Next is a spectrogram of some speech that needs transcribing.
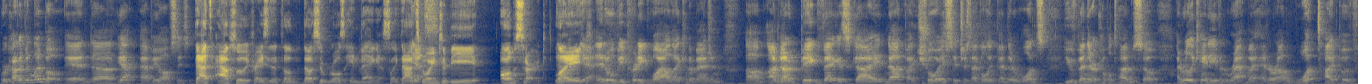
we're kind of in limbo. And uh, yeah, happy off season. That's absolutely crazy that the, the Super Bowl's in Vegas. Like that's yes. going to be absurd. It like will, yeah, it will be pretty wild. I can imagine. Um, I'm not a big Vegas guy, not by choice. It's just I've only been there once You've been there a couple times, so I really can't even wrap my head around what type of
